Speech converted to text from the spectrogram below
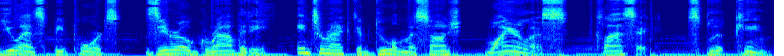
USB ports, Zero Gravity, Interactive Dual Massage, Wireless, Classic, Split King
